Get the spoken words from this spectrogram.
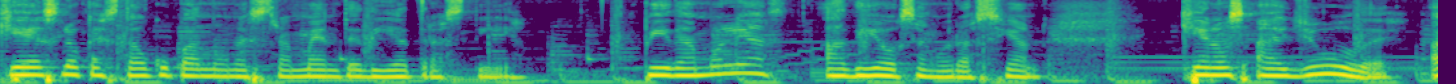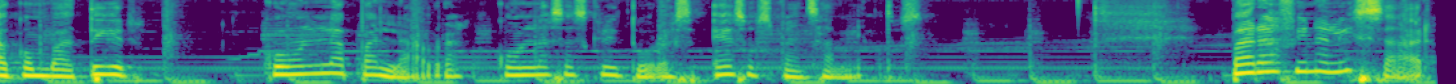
qué es lo que está ocupando nuestra mente día tras día. Pidámosle a Dios en oración que nos ayude a combatir con la palabra, con las escrituras, esos pensamientos. Para finalizar,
